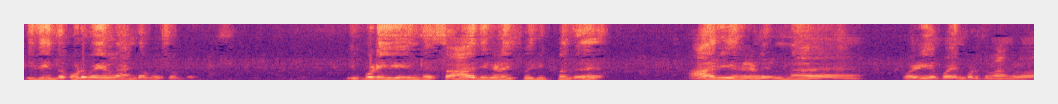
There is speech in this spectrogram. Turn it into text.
இது இந்த கொடுமையெல்லாம் அங்கே போய் சொல்றது இப்படி இந்த சாதிகளை பிரிப்பது ஆரியர்கள் என்ன வழியை பயன்படுத்தினாங்களோ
